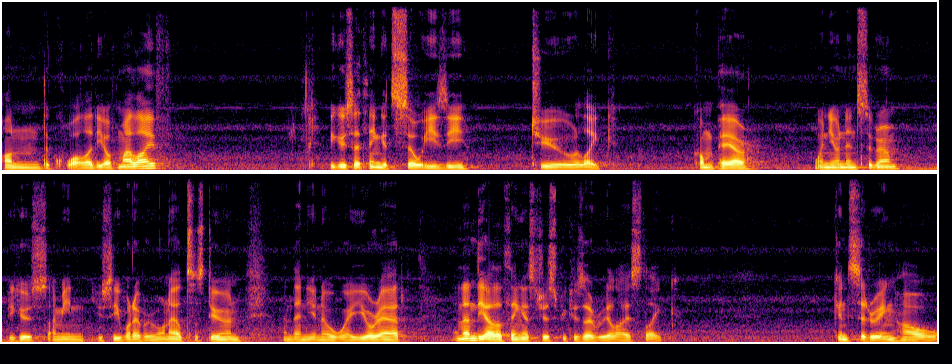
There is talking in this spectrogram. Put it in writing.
on the quality of my life. Because I think it's so easy to like compare when you're on Instagram because I mean you see what everyone else is doing and then you know where you're at. And then the other thing is just because I realized like considering how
